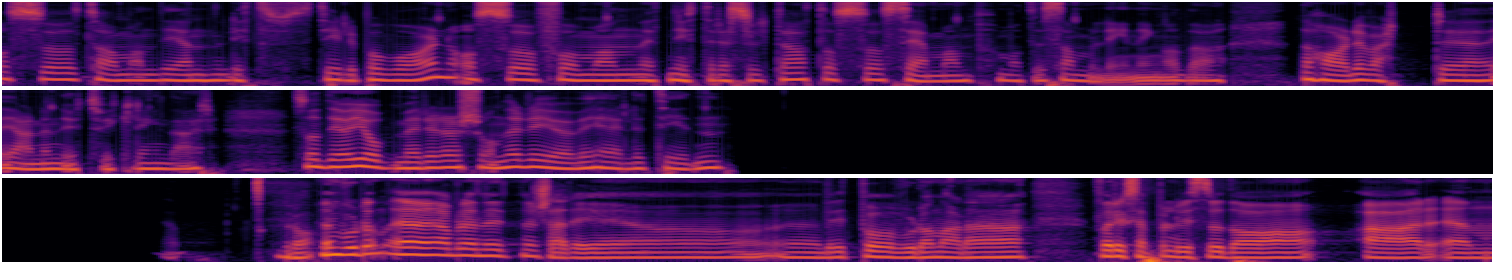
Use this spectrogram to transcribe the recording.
og så tar man det igjen litt tidlig på våren, og så får man et nytt resultat, og så ser man på en måte sammenligning, og da, da har det vært uh, gjerne en utvikling der. Så det å jobbe med relasjoner, det gjør vi hele tiden. Bra. Men hvordan, eh, Jeg ble litt nysgjerrig uh, Britt, på hvordan er det f.eks. hvis du da er en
